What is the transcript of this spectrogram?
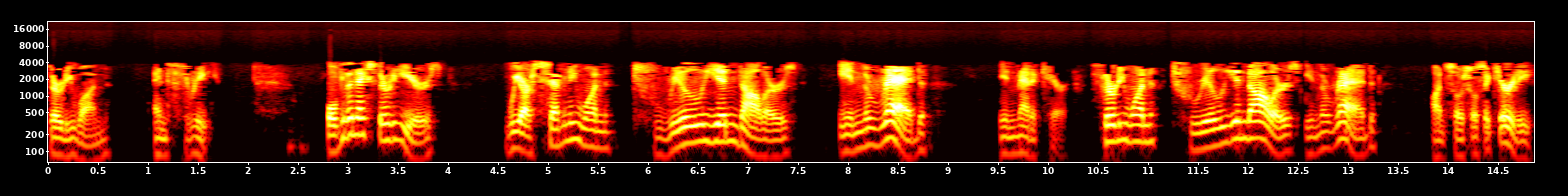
31, and 3. Over the next 30 years, we are $71 trillion in the red in Medicare, $31 trillion in the red on Social Security,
